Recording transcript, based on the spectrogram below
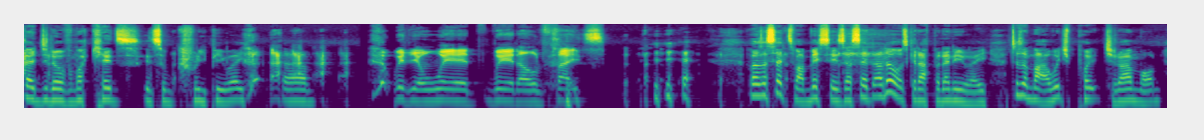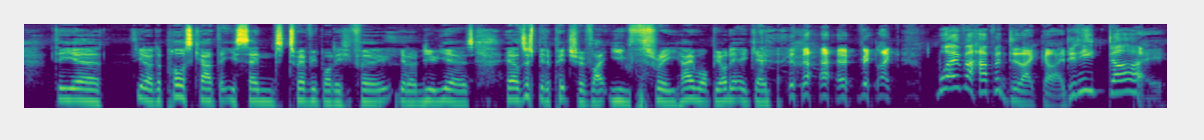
bending over my kids in some creepy way. Um, with your weird, weird old face. yeah. but as I said to my missus, I said I know what's going to happen anyway. It doesn't matter which picture I'm on. The uh, you know the postcard that you send to everybody for you know New Year's, it'll just be the picture of like you three. I won't be on it again. Be like, whatever happened to that guy? Did he die?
